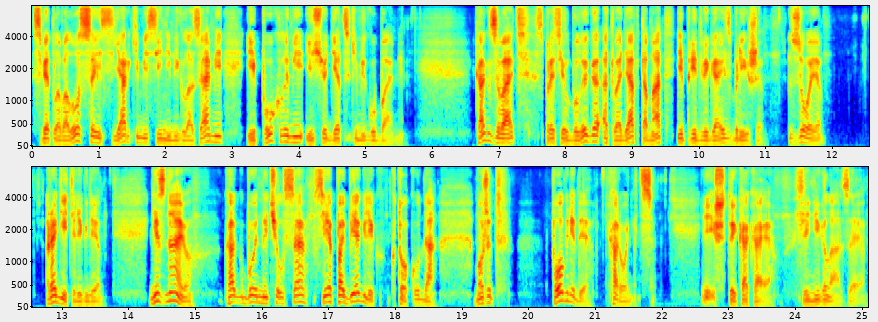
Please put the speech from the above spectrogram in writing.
светловолосая, с яркими синими глазами и пухлыми еще детскими губами. «Как звать?» — спросил Булыга, отводя автомат и придвигаясь ближе. «Зоя». «Родители где?» «Не знаю. Как бой начался, все побегли кто куда. Может, в погребе хоронятся. Ишь ты какая, синеглазая.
